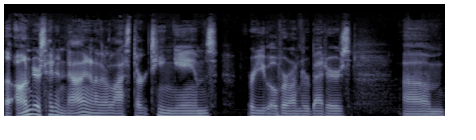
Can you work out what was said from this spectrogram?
the unders hit a nine out of their last 13 games for you over under betters. Um,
